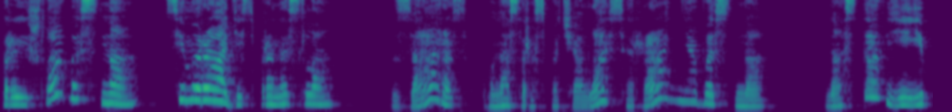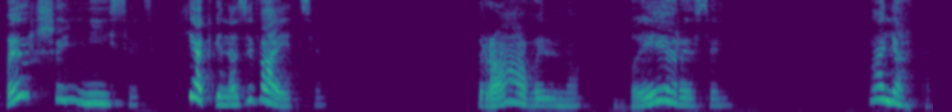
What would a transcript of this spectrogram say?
Прийшла весна, всім радість принесла. Зараз у нас розпочалася рання весна. Настав її перший місяць. Як він називається? Правильно, березень. Малята,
